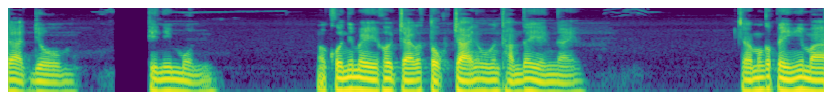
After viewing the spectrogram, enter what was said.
ญาติโยมที่นิมนต์ คนที่ไม่เข้าใจก็ตกใจนะมันทำได้ยังไงแต่มันก็เป็นอย่างนี้มา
